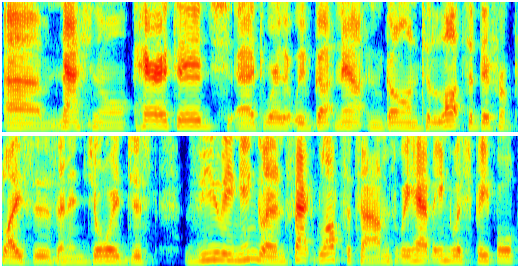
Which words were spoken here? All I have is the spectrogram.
um, national heritage uh, to where that we've gotten out and gone to lots of different places and enjoyed just viewing England. In fact, lots of times we have English people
